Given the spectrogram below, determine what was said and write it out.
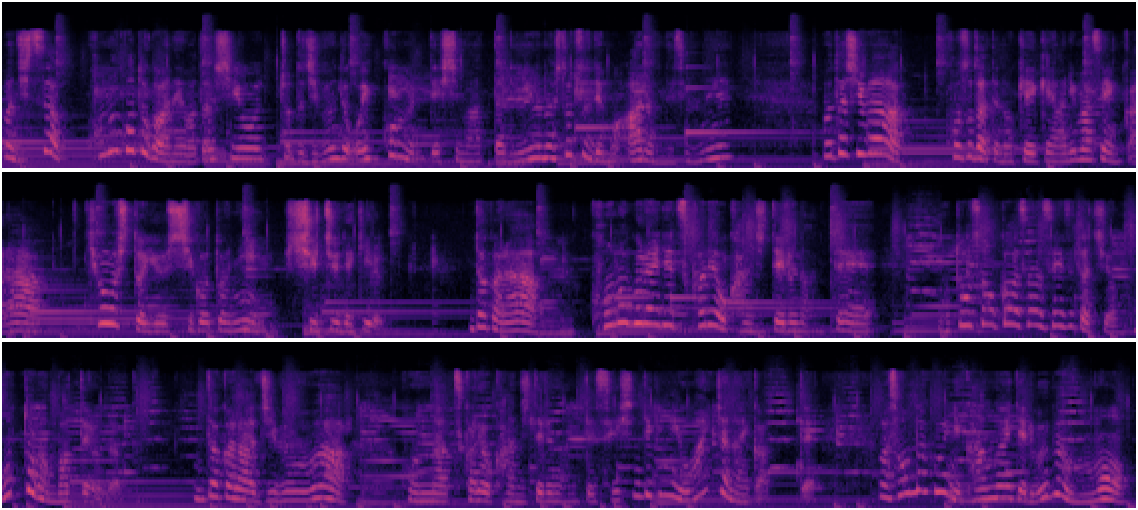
まあ、実はこのことがね私をちょっと自分で追い込めてしまった理由の一つでもあるんですよね。私は子育ての経験ありませんから教師という仕事に集中できる。だからこのぐらいで疲れを感じているなんてお父さんお母さん先生たちはもっと頑張ってるんだだから自分はこんな疲れを感じてるなんて精神的に弱いんじゃないかって、まあ、そんな風に考えてる部分も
